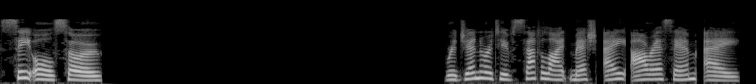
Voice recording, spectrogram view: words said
See also Regenerative Satellite Mesh A RSM A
